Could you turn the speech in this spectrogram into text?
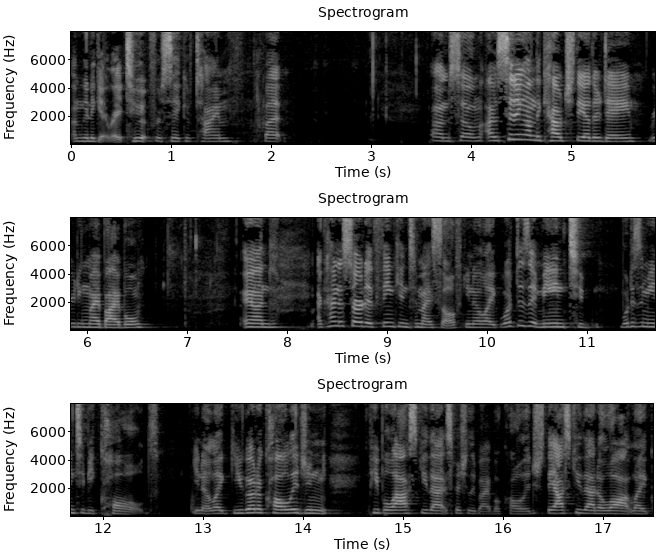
I'm going to get right to it for sake of time. But um, so I was sitting on the couch the other day reading my Bible, and I kind of started thinking to myself, you know, like what does it mean to what does it mean to be called? You know, like you go to college and people ask you that, especially Bible college. They ask you that a lot, like,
